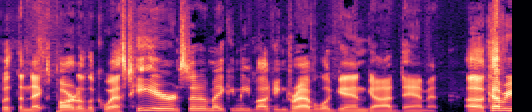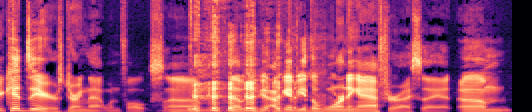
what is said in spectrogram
Put the next part of the quest here instead of making me fucking travel again. God damn it. Uh, cover your kids' ears during that one, folks. Um, that was- I'll give you the warning after I say it. Um,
